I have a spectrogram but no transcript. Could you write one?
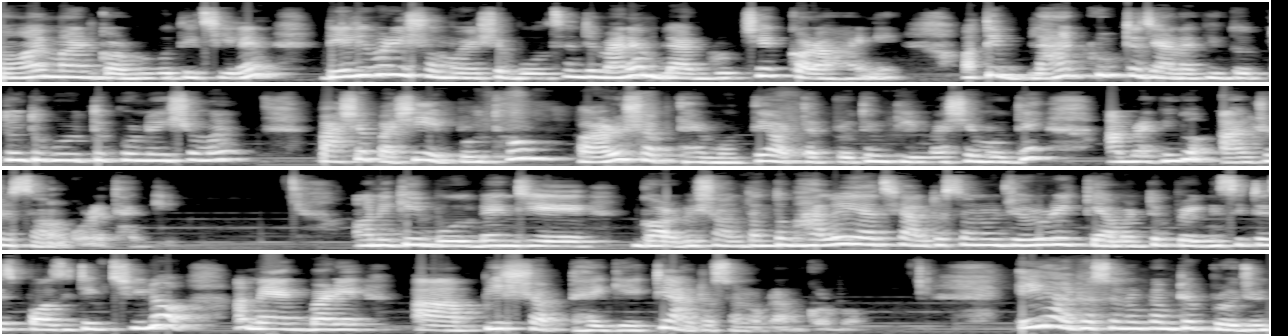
নয় মাস গর্ভবতী ছিলেন। ডেলিভারির সময় এসে বলছেন যে ম্যাডাম ব্লাড গ্রুপ চেক করা হয়নি। অতএব ব্লাড গ্রুপটা জানা কিন্তু অত্যন্ত গুরুত্বপূর্ণ এই সময়। পাশাপাশি এই প্রথম বারো সপ্তাহের মধ্যে, অর্থাৎ প্রথম তিন মাসের মধ্যে, আমরা কিন্তু আল্ট্রাসাউন্ড করে থাকি। অনেকেই বলবেন যে, গর্ভে সন্তান তো ভালোই আছে আল্ট্রাসাউন্ড জরুরি, কি আমার তো প্রেগনেন্সি টেস্ট পজিটিভ ছিল? আমি একবারে বিশ সপ্তাহে গিয়ে একটি আল্ট্রাসোনোগ্রাম করব। এই আল্ট্রাসোনোগ্রামটার প্রয়োজন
